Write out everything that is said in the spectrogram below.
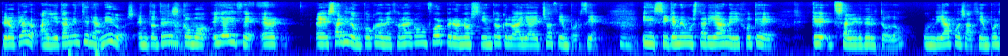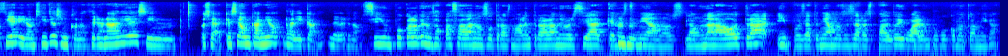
pero claro, allí también tiene amigos. Entonces es como, ella dice, "Eh, he salido un poco de mi zona de confort, pero no siento que lo haya hecho a 100%. Mm. Y sí que me gustaría, me dijo que, que salir del todo. Un día pues al 100% ir a un sitio sin conocer a nadie, sin... O sea, que sea un cambio radical, de verdad. Sí, un poco lo que nos ha pasado a nosotras, ¿no? Al entrar a la universidad, que nos teníamos la una a la otra y pues ya teníamos ese respaldo igual, un poco como tu amiga.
